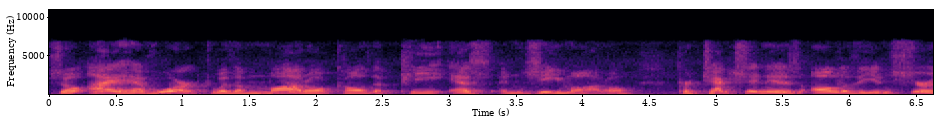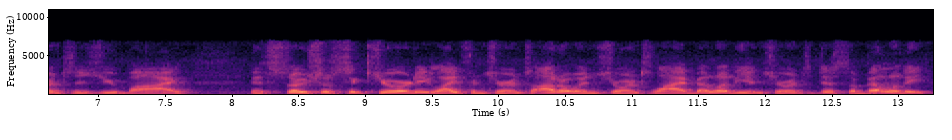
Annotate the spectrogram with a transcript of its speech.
So I have worked with a model called the PS&G model. Protection is all of the insurances you buy. It's Social Security, life insurance, auto insurance, liability insurance, disability,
